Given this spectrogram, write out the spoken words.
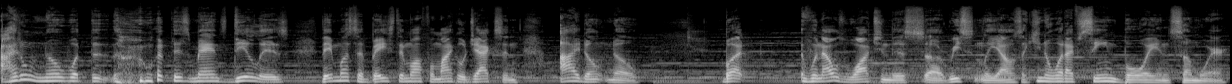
I don't know what the what this man's deal is. They must have based him off of Michael Jackson. I don't know. But when I was watching this uh, recently, I was like, you know what? I've seen Boy in somewhere.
